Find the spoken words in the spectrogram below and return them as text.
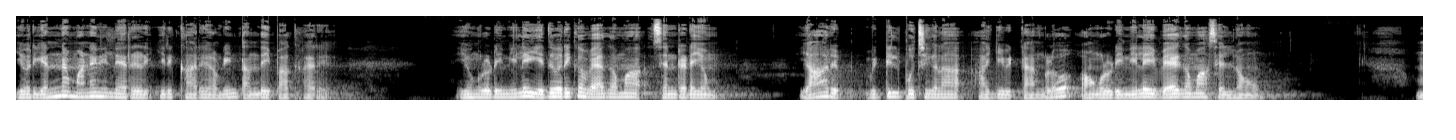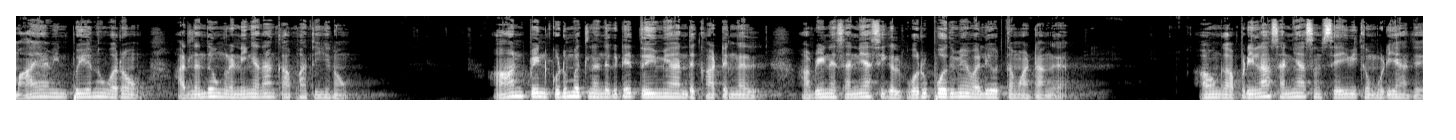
இவர் என்ன மனநிலையில் இருக்காரு அப்படின்னு தந்தை பார்க்குறாரு. இவங்களுடைய நிலை எது வரைக்கும் வேகமாக சென்றடையும் யார் விட்டில் பூச்சிகளாக ஆகிவிட்டாங்களோ அவங்களுடைய நிலை வேகமாக செல்லும். மாயாவின் புயலும் வரும். அதுலேருந்து உங்களை நீங்கள் தான் காப்பாற்றிக்கணும் ஆண் பெண் குடும்பத்தில் இருந்துக்கிட்டே தூய்மையாக இருந்து காட்டுங்கள் அப்படின்னு சன்னியாசிகள் ஒருபோதுமே வலியுறுத்த மாட்டாங்க. அவங்க அப்படிலாம் சந்நியாசம் செய்விக்க முடியாது.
